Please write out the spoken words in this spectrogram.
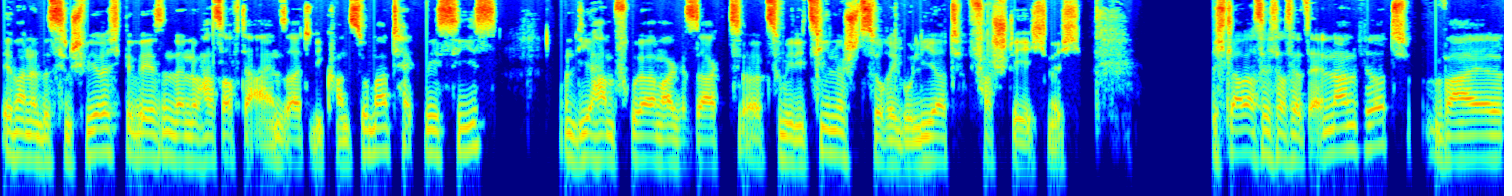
immer ein bisschen schwierig gewesen, denn du hast auf der einen Seite die Consumer Tech VCs und die haben früher mal gesagt, äh, zu medizinisch, zu reguliert, verstehe ich nicht. Ich glaube, dass sich das jetzt ändern wird, weil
